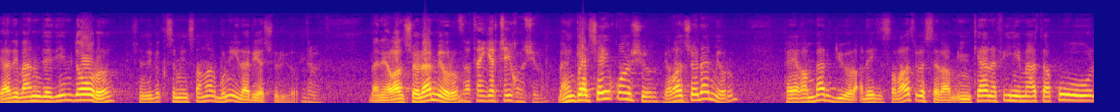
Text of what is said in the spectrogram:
Yani benim dediğim doğru. Şimdi bir kısım insanlar bunu ileriye sürüyor. Evet. Ben yalan söylemiyorum. Zaten gerçeği konuşuyorum. Ben gerçeği konuşuyorum. Yalan söylemiyorum. Peygamber diyor aleyhissalatü vesselam in kâne fihi mâ tekûl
